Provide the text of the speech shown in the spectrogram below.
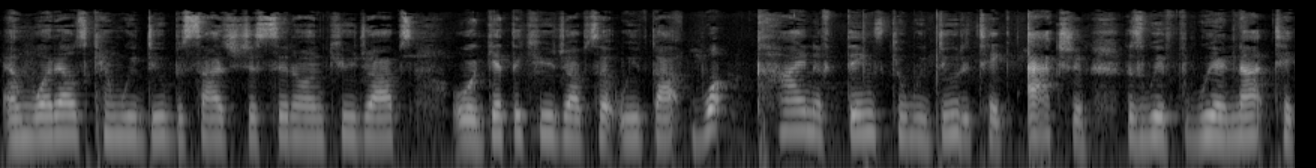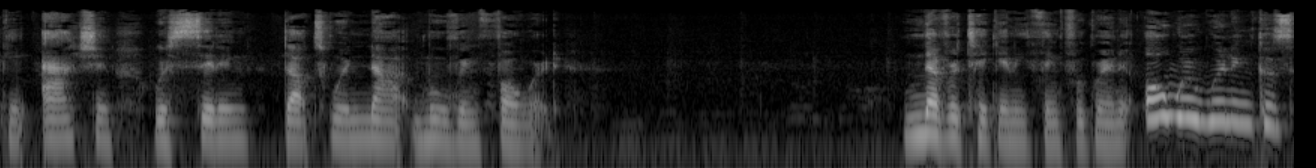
And what else can we do besides just sit on Q drops or get the Q drops that we've got? What kind of things can we do to take action? Because if we're not taking action, we're sitting ducks. We're not moving forward. Never take anything for granted. Oh, we're winning because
